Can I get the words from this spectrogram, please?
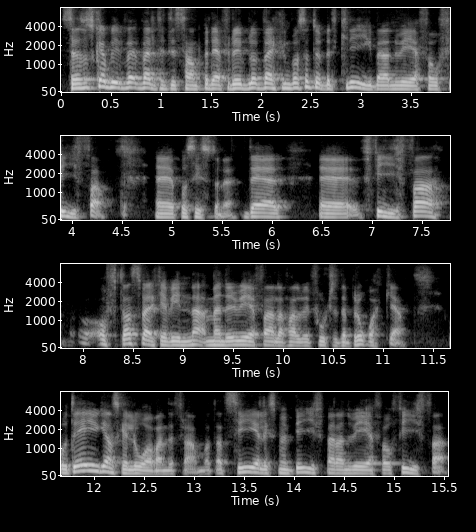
Sen så ska det bli väldigt intressant med det, för det har verkligen blossat upp ett krig mellan Uefa och Fifa eh, på sistone. Där eh, Fifa oftast verkar vinna, men där Uefa i alla fall vill fortsätta bråka. Och det är ju ganska lovande framåt, att se liksom en beef mellan Uefa och Fifa.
